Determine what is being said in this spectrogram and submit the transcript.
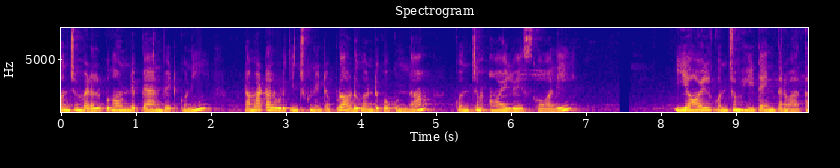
కొంచెం వెడల్పుగా ఉండే ప్యాన్ పెట్టుకొని టమాటాలు ఉడికించుకునేటప్పుడు అడుగు అంటుకోకుండా కొంచెం ఆయిల్ వేసుకోవాలి. ఈ ఆయిల్ కొంచెం హీట్ అయిన తర్వాత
